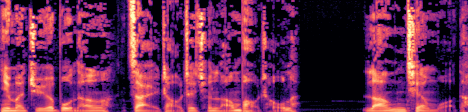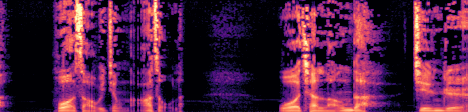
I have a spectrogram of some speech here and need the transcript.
你们绝不能再找这群狼报仇了，狼欠我的，我早已经拿走了。我欠狼的，今日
